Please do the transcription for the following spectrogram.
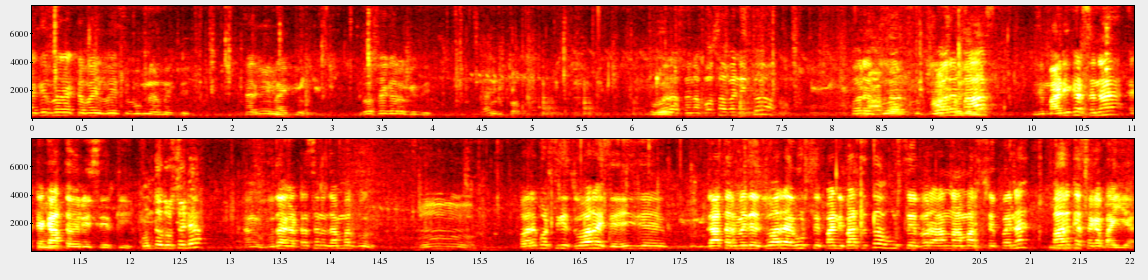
আগের বার একটা ভাই পাইছে বুগনার মধ্যে আর কি? দশ এগারো কেজি পানি এই মাড়ি কাটছে না একটা গাতা হয়ে রয়েছে আর কি। কোনটা দোস্ত এটা? গুদা কাটছে না জামালপুর? পরে পড়ছে কি জোয়ার আইছে? এই যে গাতার মধ্যে জোয়ার উঠছে পানি বাড়ছে তো উঠছে এবার আর আমার সে পায় না? পার গেছে গা ভাইয়া।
